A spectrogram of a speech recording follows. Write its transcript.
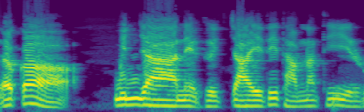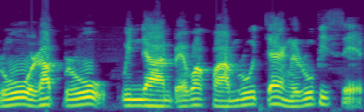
แล้วก็วิญญาณเนี่ยคือใจที่ทำหน้าที่รู้รับรู้วิญญาณแปลว่าความรู้แจ้งหรือรู้พิเศษ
